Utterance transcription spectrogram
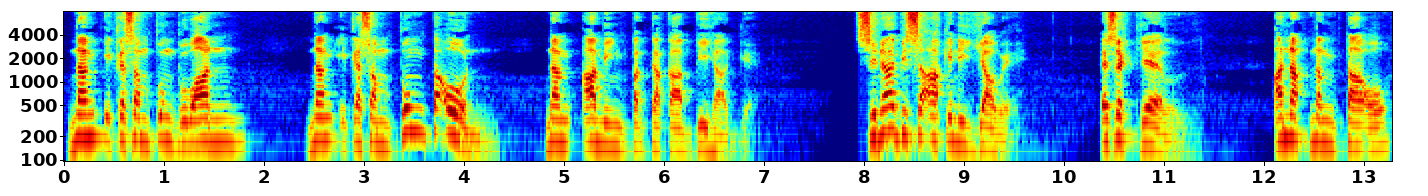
ng ikasampung buwan ng ikasampung taon ng aming pagkakabihag. Sinabi sa akin ni Yahweh, Ezekiel, anak ng tao,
